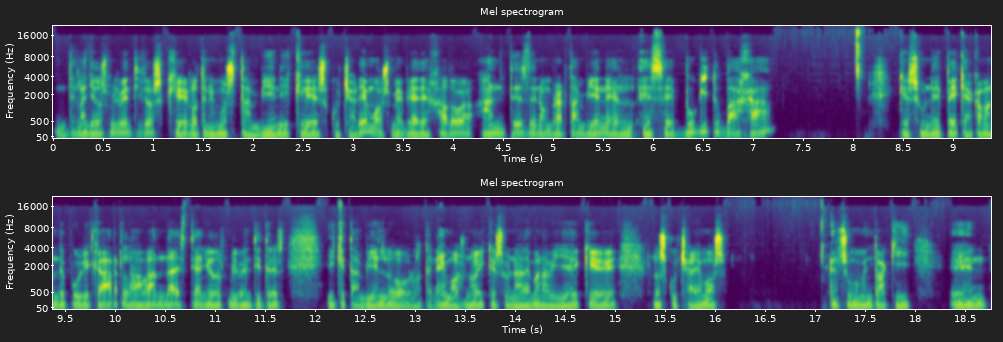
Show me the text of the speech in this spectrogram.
del año 2022 que lo tenemos también y que escucharemos. Me había dejado antes de nombrar también el, ese Boogie to Baja, que es un EP que acaban de publicar la banda este año 2023 y que también lo, tenemos, ¿no? Y que suena de maravilla y que lo escucharemos en su momento aquí en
